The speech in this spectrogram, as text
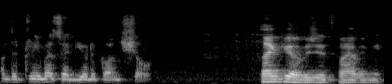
on the Dreamers and Unicorn Show. Thank you, Abhijit, for having me.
